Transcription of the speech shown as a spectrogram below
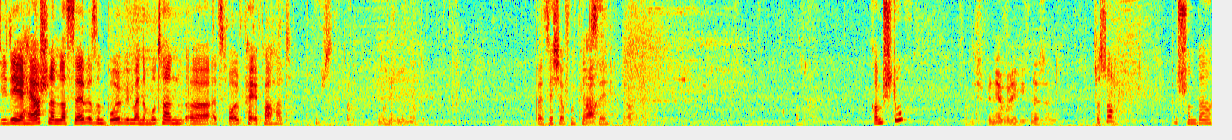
Die, die hier herrschen, haben dasselbe Symbol, wie meine Mutter äh, als Wallpaper hat. Ups. Bei sich auf dem PC. Ah, ja. Kommst du? Ich bin ja, wo die Gegner sind. Achso. Bist schon da.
